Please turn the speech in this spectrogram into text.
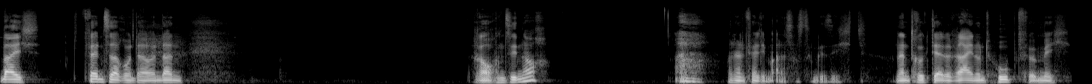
mach ich Fenster runter und dann rauchen Sie noch? Und dann fällt ihm alles aus dem Gesicht. Und dann drückt er rein und hupt für mich.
